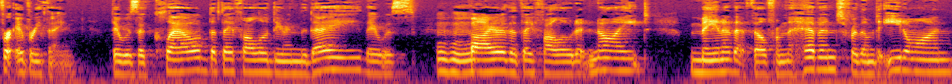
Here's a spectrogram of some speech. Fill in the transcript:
for everything. There was a cloud that they followed during the day, there was Mm-hmm. fire that they followed at night, manna that fell from the heavens for them to eat on.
